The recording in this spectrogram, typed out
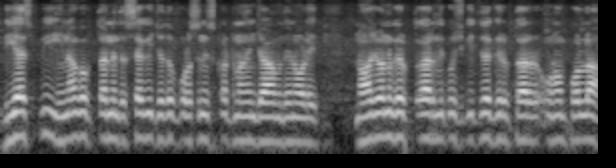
ਡੀਐਸਪੀ ਹੀਨਾ ਗੁਪਤਾ ਨੇ ਦੱਸਿਆ ਕਿ ਜਦੋਂ ਪੁਲਿਸ ਨੇ ਇਸ ਘਟਨਾ ਨੂੰ ਅੰਜਾਮ ਦੇਣ ਵਾਲੇ ਨੌਜਵਾਨ ਨੂੰ ਗ੍ਰਿਫਤਾਰ ਕਰਨ ਦੀ ਕੋਸ਼ਿਸ਼ ਕੀਤੀ ਤਾਂ ਗ੍ਰਿਫਤਾਰ ਉਹਨਾਂ ਪੁੱਲਾਂ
